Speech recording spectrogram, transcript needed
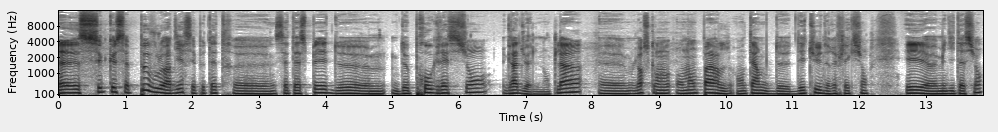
Euh, ce que ça peut vouloir dire, c'est peut-être euh, cet aspect de, progression graduelle. Donc là, euh, lorsqu'on on en parle en termes de- d'études, réflexion et méditation,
